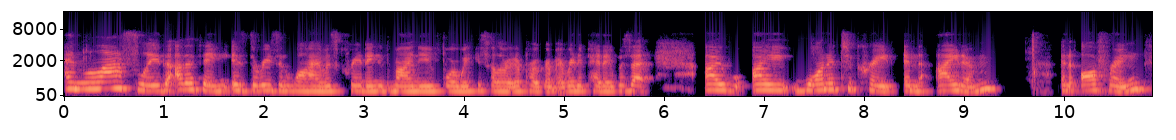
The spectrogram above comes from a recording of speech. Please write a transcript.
And lastly, the other thing is the reason why I was creating my new four week accelerator program, Everyday Payday, was that I, I wanted to create an item, an offering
